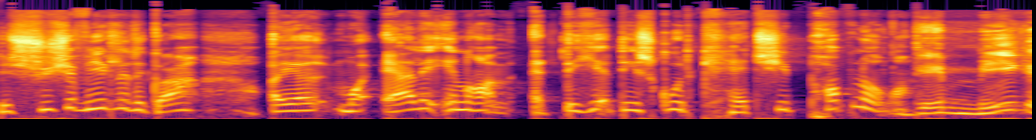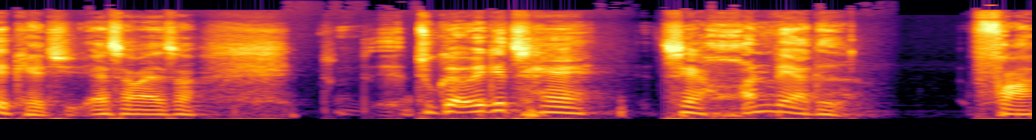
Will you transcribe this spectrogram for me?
Det synes jeg virkelig, det gør. Og jeg må ærligt indrømme, at det her, det er sgu et catchy popnummer. Det er mega catchy. Altså, altså, du kan jo ikke tage, tage håndværket fra.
